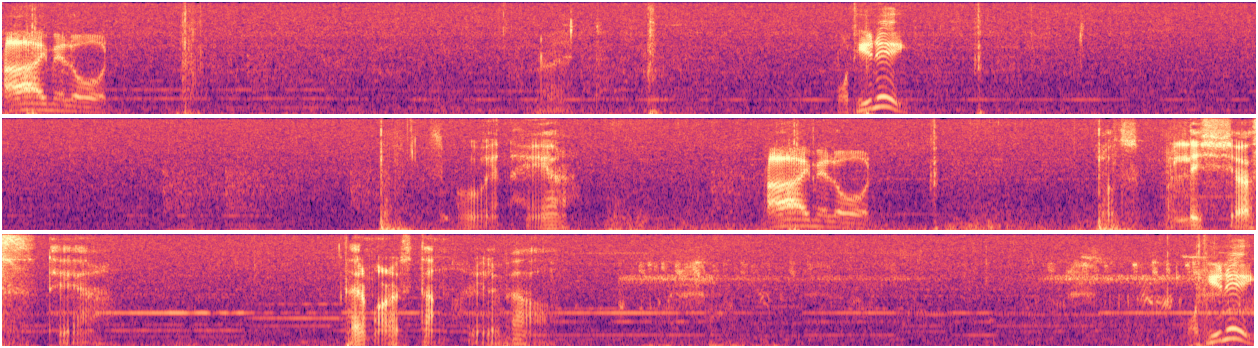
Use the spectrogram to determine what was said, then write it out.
Aye, my lord. Right. What do you need? Let's move in here. Aye, my lord. Lots militias there. Theramore has done really well. What do you need?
